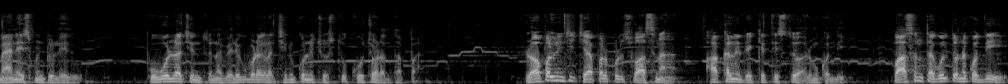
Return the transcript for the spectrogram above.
మేనేజ్మెంటు లేదు. పువ్వుల్లో చెందుతున్న వెలుగుబుడగల చినుకుల్ని చూస్తూ కూర్చోవడం తప్ప. లోపల నుంచి చేపల పులుసు వాసన ఆకలిని రెక్కెత్తిస్తూ అలుముకుంది. వాసన తగులుతున్న కొద్దీ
